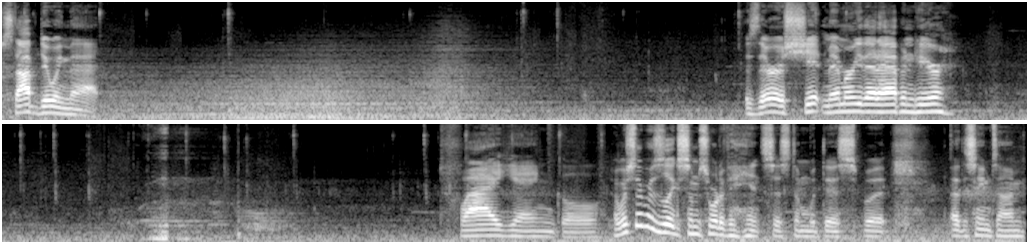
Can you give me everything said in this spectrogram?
Stop doing that. Is there a shit memory that happened here? Triangle. I wish there was like some sort of a hint system with this, but at the same time,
